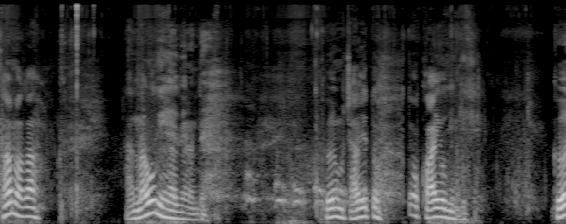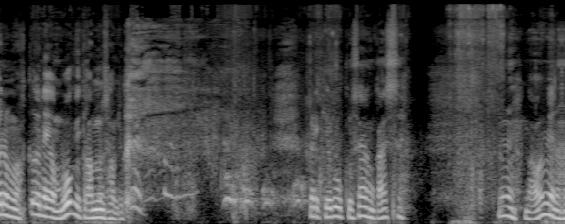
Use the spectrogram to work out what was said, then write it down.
담아가 안 나오게 해야 되는데 그러면 자기 또, 또 과욕인 거지. 그거를 뭐 꺼내가 목에 감는 사람도. 그래 결국 그 사람 갔어. 나오면은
